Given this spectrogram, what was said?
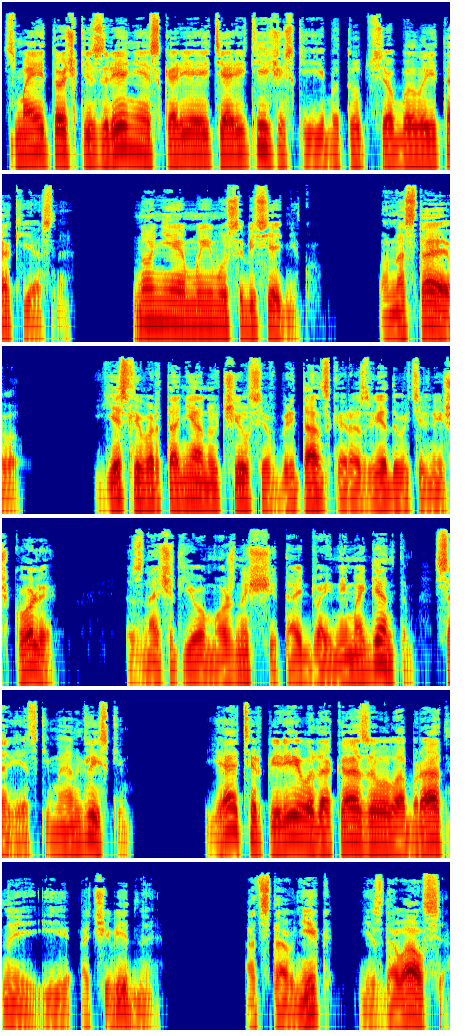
С моей точки зрения, скорее теоретический, ибо тут все было и так ясно. Но не моему собеседнику. Он настаивал, если Вартанян учился в британской разведывательной школе, значит, его можно считать двойным агентом, советским и английским. Я терпеливо доказывал обратное и очевидное. Отставник не сдавался,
